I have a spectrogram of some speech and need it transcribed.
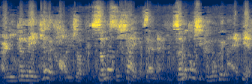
而你的每天的考虑说什么是下一个灾难，什么东西可能会癌变，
